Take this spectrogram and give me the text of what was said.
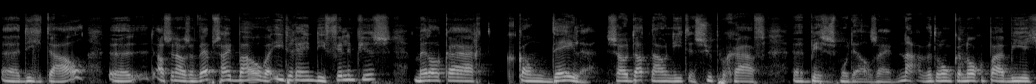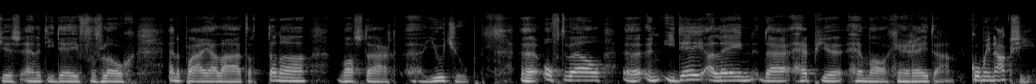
uh, digitaal. Uh, als we nou zo'n website bouwen waar iedereen die filmpjes met elkaar kan delen. Zou dat nou niet een super gaaf uh, businessmodel zijn? Nou, we dronken nog een paar biertjes en het idee vervloog. En een paar jaar later, tada, was daar YouTube. Oftewel, een idee alleen, daar heb je helemaal geen reet aan. Kom in actie.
